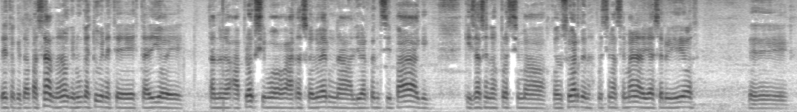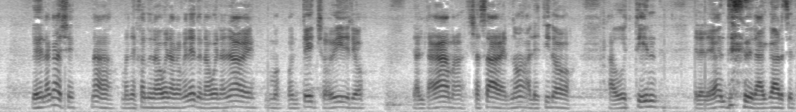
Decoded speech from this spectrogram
de esto que está pasando, ¿no? que nunca estuve en este estadio de tan próximo a resolver una libertad anticipada que quizás en los próximos, con suerte, en las próximas semanas voy a hacer videos desde, desde la calle, nada, manejando una buena camioneta, una buena nave, con techo, vidrio, de alta gama, ya saben, ¿no? Al estilo Agustín, el elegante de la cárcel.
